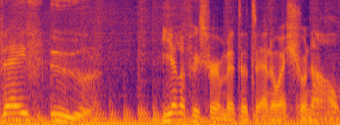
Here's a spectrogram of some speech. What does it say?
Vijf uur. Jelle Visser met het NOS-journaal.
